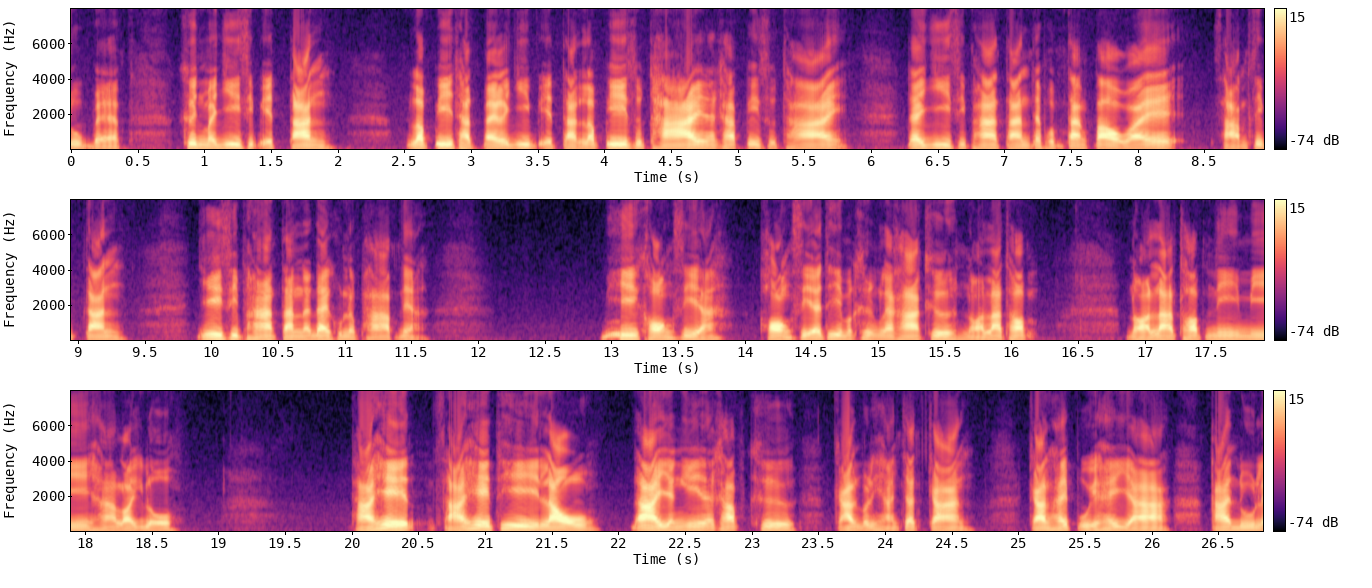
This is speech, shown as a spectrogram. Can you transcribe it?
รูปแบบขึ้นมา 21 ตัน แล้วปีถัดไปก็21ตัน แล้วปีสุดท้ายนะครับ ปีสุดท้ายได้25ตัน แต่ผมตั้งเป้าไว้30ตัน25ตันแล้วได้คุณภาพเนี่ย มีของเสียของเสียที่มาขึ้นราคาคือหนอนลาท็อปหนอนลาท็อปนี่มี500กิโลสาเหตุสาเหตุที่เราได้อย่างนี้นะครับ คือการบริหารจัดการ การให้ปุ๋ยให้ยา การดูแล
